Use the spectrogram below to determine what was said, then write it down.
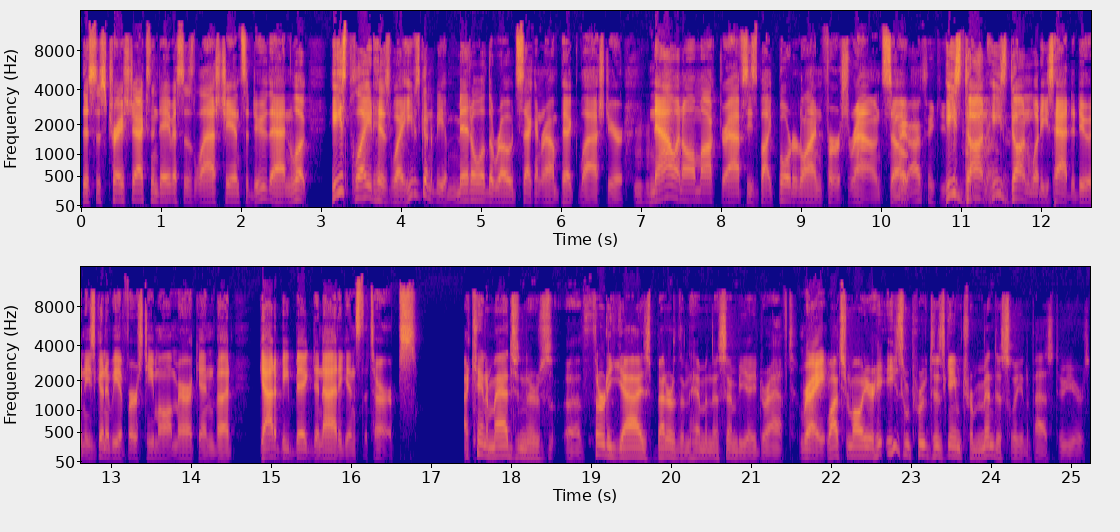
this is Trayce Jackson Davis's last chance to do that. And look, he's played his way. He was going to be a middle of the road second round pick last year. Mm-hmm. Now in all mock drafts, he's like borderline first round. So Yeah, I think he's he's done. He's done what he's had to do, and he's going to be a first team All American. But got to be big tonight against the Terps. I can't imagine there's uh, 30 guys better than him in this NBA draft. Right. Watch him all year. He, he's improved his game tremendously in the past two years.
